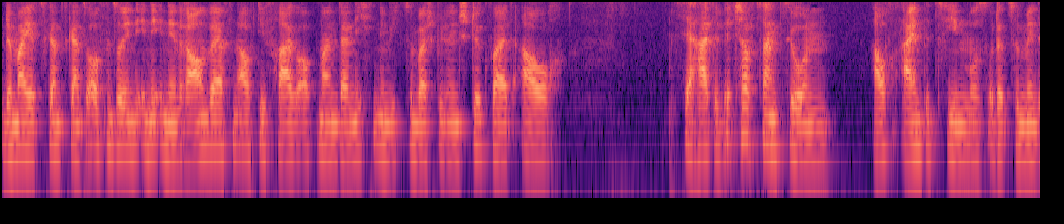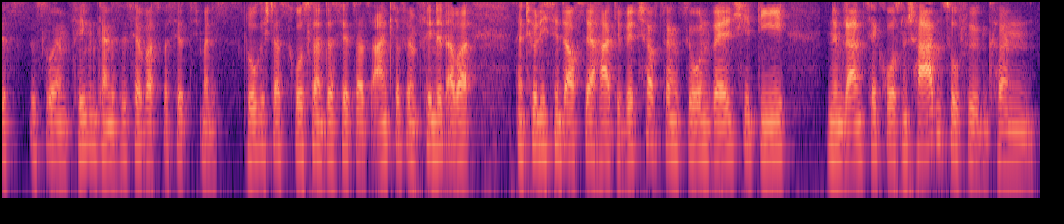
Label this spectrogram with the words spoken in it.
oder mal jetzt ganz, ganz offen so in, in, in den Raum werfen, auch die Frage, ob man da nicht nämlich zum Beispiel ein Stück weit auch sehr harte Wirtschaftssanktionen auch einbeziehen muss oder zumindest es so empfinden kann. Das ist ja was, was jetzt, ich meine, es ist logisch, dass Russland das jetzt als Angriff empfindet, aber natürlich sind auch sehr harte Wirtschaftssanktionen welche, die einem Land sehr großen Schaden zufügen können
